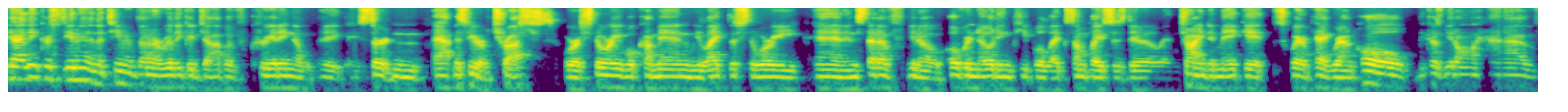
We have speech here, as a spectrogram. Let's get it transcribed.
Yeah i think christina and the team have done a really good job of creating a, a, a certain atmosphere of trust where a story will come in. We like the story. And instead of you know overnoting people like some places do and trying to make it square peg round hole because we don't have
